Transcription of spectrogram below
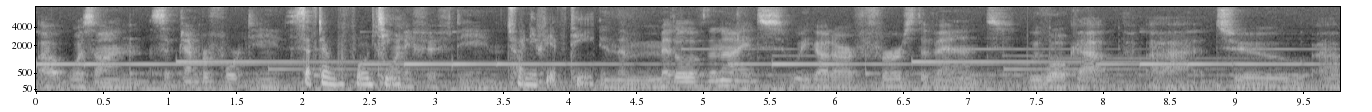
uh, was on September 14th, September 14, 2015. 2015. In the middle of the night, we got our first event. We woke up uh, to a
